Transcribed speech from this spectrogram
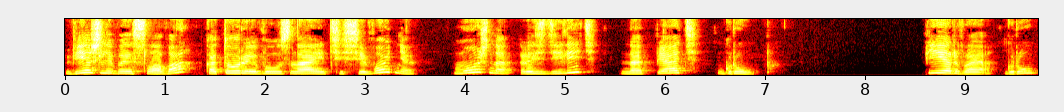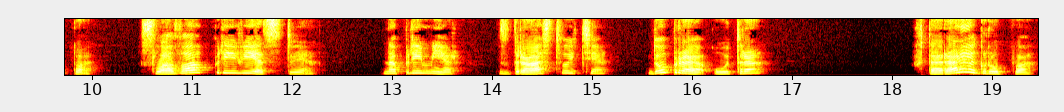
Вежливые слова, которые вы узнаете сегодня, можно разделить на пять групп. Первая группа – слова приветствия. Например, «Здравствуйте», «Доброе утро». Вторая группа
